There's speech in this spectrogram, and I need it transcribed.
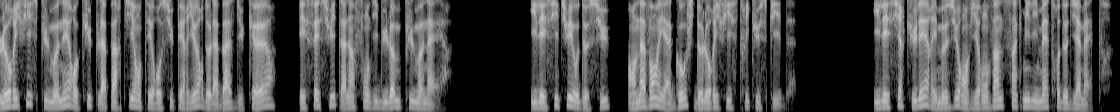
L'orifice pulmonaire occupe la partie antéro-supérieure de la base du cœur et fait suite à l'infondibulum pulmonaire. Il est situé au-dessus, en avant et à gauche de l'orifice tricuspide. Il est circulaire et mesure environ 25 mm de diamètre.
